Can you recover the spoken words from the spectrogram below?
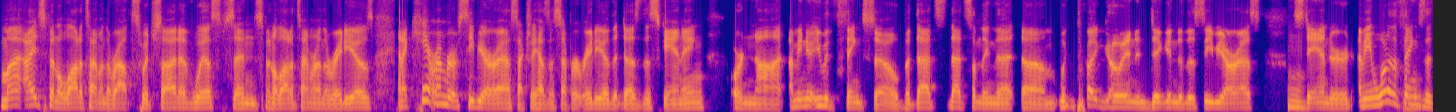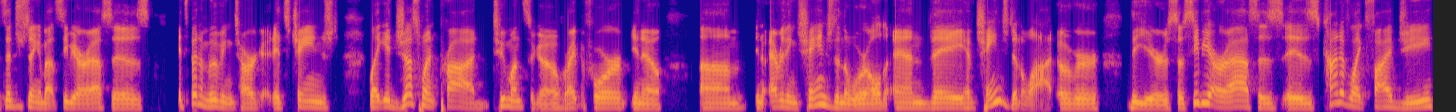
my I spent a lot of time on the route switch side of WISPs and spent a lot of time around the radios. And I can't remember if CBRS actually has a separate radio that does the scanning or not. I mean, you would think so, but that's that's something that um, we could probably go in and dig into the CBRS Hmm. standard. I mean, one of the things that's interesting about CBRS is it's been a moving target. It's changed. Like it just went prod two months ago, right before you know um, you know everything changed in the world and they have changed it a lot over the years. So cbrs is is kind of like 5g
